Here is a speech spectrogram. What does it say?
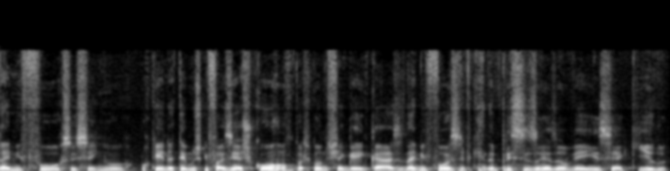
Dai-me forças, Senhor, porque ainda temos que fazer as compras quando chegar em casa. Dai-me forças, porque ainda preciso resolver isso e aquilo.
